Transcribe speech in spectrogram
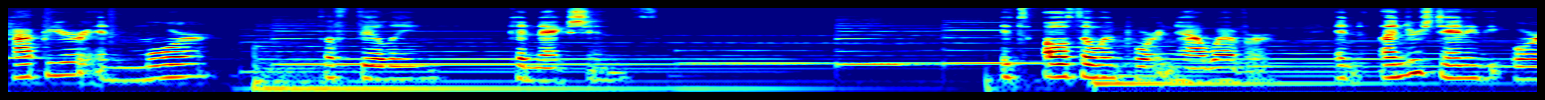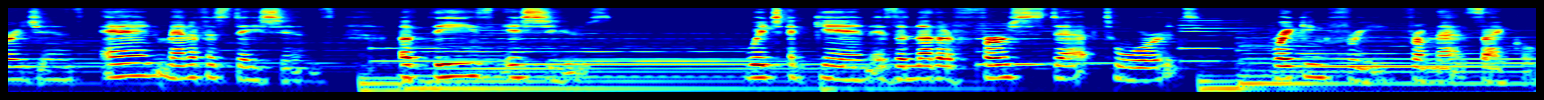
happier and more fulfilling connections. It's also important, however, in understanding the origins and manifestations of these issues, which again is another first step towards breaking free from that cycle.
